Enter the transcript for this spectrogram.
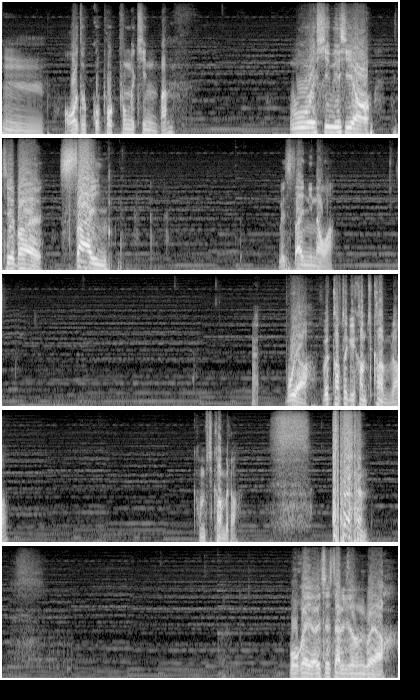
음, 어둡고 폭풍을 치는 밤. 오, 신이시여, 제발 사인. 왜 사인이 나와? 에, 뭐야? 왜 갑자기 감시 카메라? 감시 카메라. 뭐가 열쇠 잘리려는 거야?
